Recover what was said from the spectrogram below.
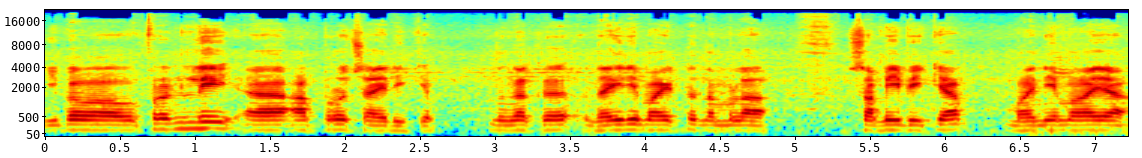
ഇപ്പോൾ ഫ്രണ്ട്ലി അപ്രോച്ച് ആയിരിക്കും. നിങ്ങൾക്ക് ധൈര്യമായിട്ട് നമ്മളെ സമീപിക്കാം. മാന്യമായ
